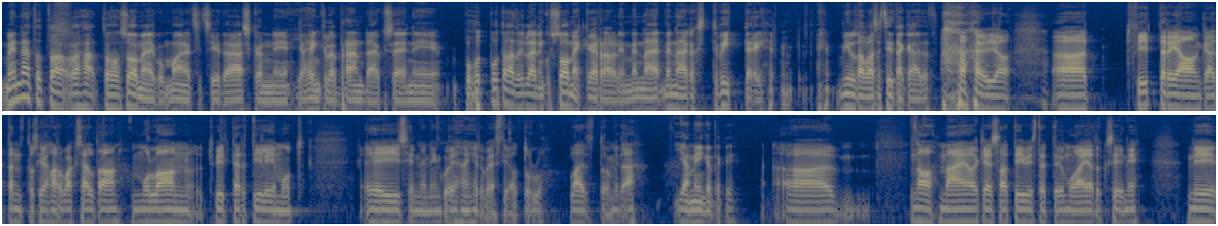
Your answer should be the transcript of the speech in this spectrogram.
Mennään tota vähän tuohon someen, kun mainitsit siitä äsken, niin, ja henkilöbrändäykseen, niin puhut, puhutaan kyllä niin kuin some kerralla, niin mennään, mennään aikaksi Twitteri. Miltä tavalla sitä käytät? Joo, äh, Twitteriä on käyttänyt tosi harvakseltaan. Mulla on Twitter-tili, mutta ei sinne niin kuin ihan hirveästi ole tullut laitettua mitään. Ja minkä takia? Äh, no, mä en oikein saa tiivistettyä mun ajatuksia niin, niin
